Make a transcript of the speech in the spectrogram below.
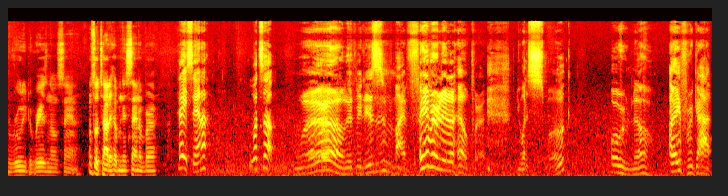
Rudy the Red Nose Santa. I'm so tired of helping this Santa, bro. Hey, Santa. What's up? Well, if it isn't my favorite little helper. You want to smoke? Oh no, I forgot.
